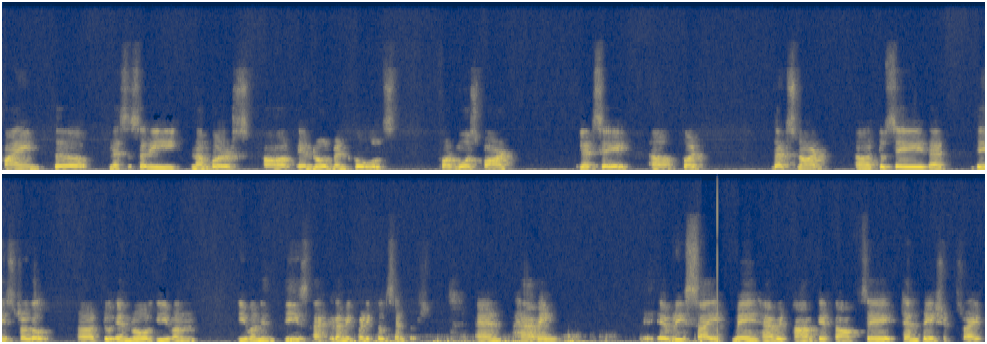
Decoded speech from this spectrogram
find the necessary numbers or enrollment goals for most part. Let's say, uh, but that's not uh, to say that they struggle uh, to enroll even even in these academic medical centers, and having every site may have a target of say 10 patients right?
